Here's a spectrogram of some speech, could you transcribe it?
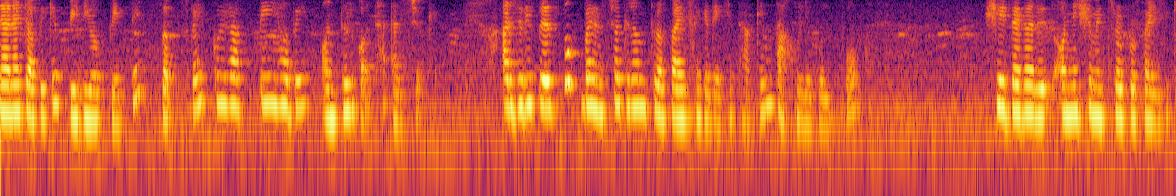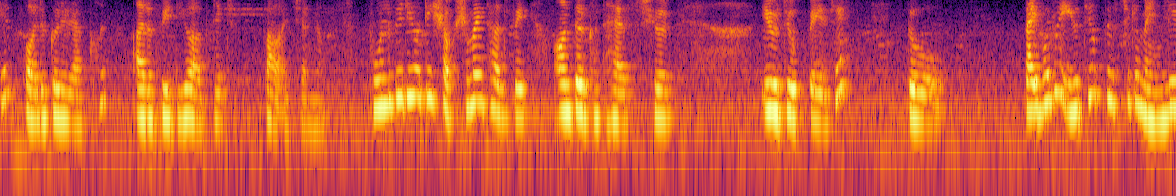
নানা টপিকে ভিডিও পেতে সাবস্ক্রাইব করে রাখতেই হবে, অন্তর কথা অ্যাস্ট্রোকে আর যদি ফেসবুক বা ইনস্টাগ্রাম প্রোফাইল থেকে দেখে থাকেন, তাহলে বলব সেই জায়গার অন্বেষা মিত্র প্রোফাইলটিকে ফলো করে রাখুন, আরও ভিডিও আপডেট পাওয়ার জন্য। ফুল ভিডিওটি সবসময় থাকবে অন্তর্কথা অ্যাস্ট্রোর ইউটিউব পেজে তো তাই বলব ইউটিউব পেজটিকে মেনলি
